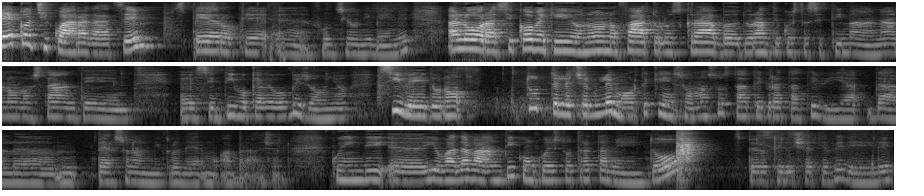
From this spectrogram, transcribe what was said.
ed eccoci qua ragazzi. Spero che eh, funzioni bene. Allora siccome che io non ho fatto lo scrub durante questa settimana nonostante eh, sentivo che avevo bisogno si vedono tutte le cellule morte che insomma sono state grattate via dal mm, personal microdermo abrasion. Quindi eh, io vado avanti con questo trattamento spero che riusciate a vedere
